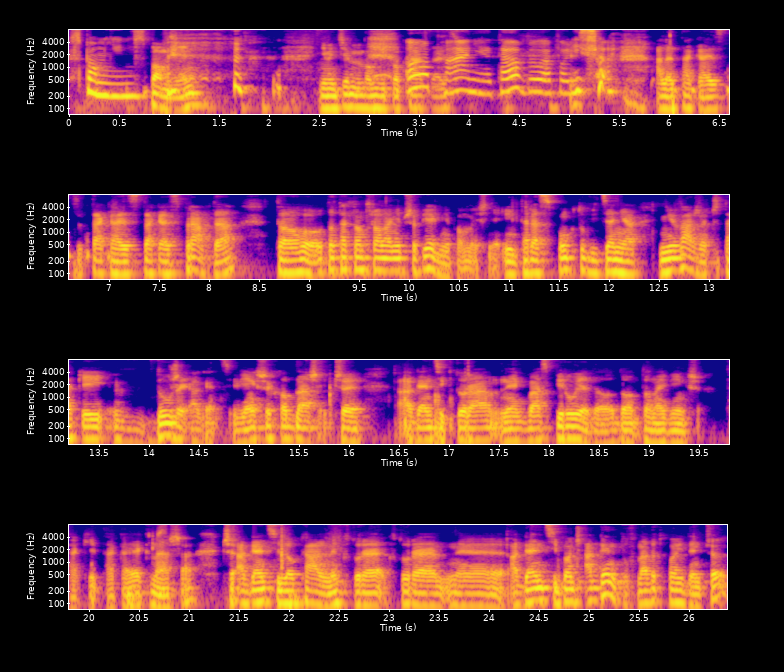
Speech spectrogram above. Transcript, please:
wspomnień. wspomnień. Nie będziemy mogli pokazać. O panie, to była polisa. Ale taka jest, taka jest, taka jest prawda, to, to ta kontrola nie przebiegnie pomyślnie. I teraz z punktu widzenia, nieważne czy takiej dużej agencji, większych od naszej, czy agencji, która jakby aspiruje do, do, do największych, takie, taka jak nasza, czy agencji lokalnych, które, które e, agencji bądź agentów, nawet pojedynczych,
